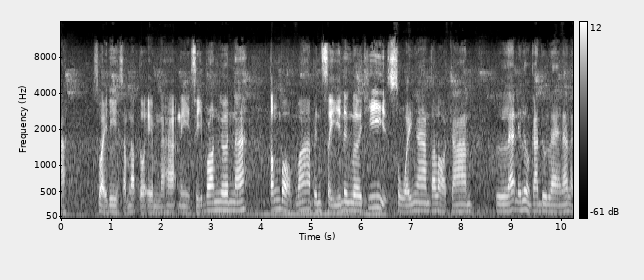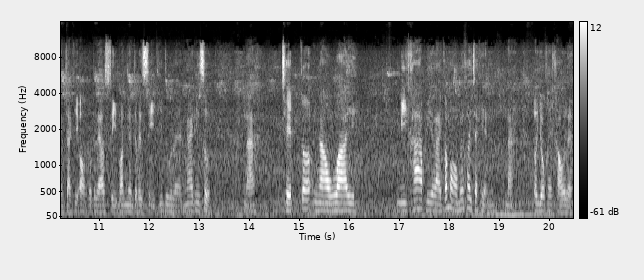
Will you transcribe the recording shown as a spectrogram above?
นะ สวยดีสำหรับตัว M นะฮะ นี่สีบรอนเงินนะ ต้องบอกว่าเป็นสีหนึ่งเลยที่สวยงามตลอดการ และในเรื่องของการดูแลนะ หลังจากที่ออกรถไปแล้วสีบรอนเงินจะเป็นสีที่ดูแลง่ายที่สุดนะ เช็ดก็เงาไว มีคราบมีอะไรก็มองไม่ค่อยจะเห็นนะ ต้องยกให้เขาเลย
